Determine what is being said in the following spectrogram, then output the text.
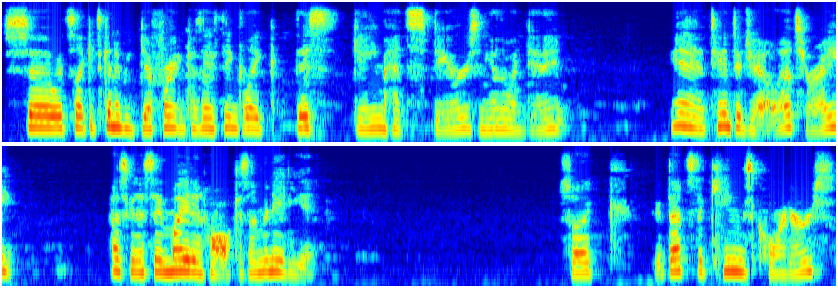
So it's like it's gonna be different because I think like this game had stairs and the other one didn't. Yeah, Tantegel, that's right. I was gonna say Midenhall because I'm an idiot. So like, that's the king's quarters.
